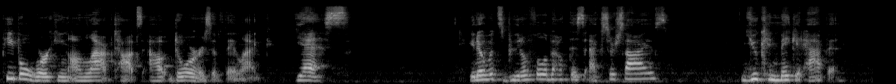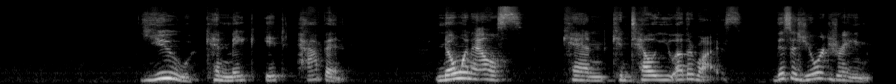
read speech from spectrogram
people working on laptops outdoors if they like. Yes. You know what's beautiful about this exercise? You can make it happen. You can make it happen. No one else can can tell you otherwise. This is your dream.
